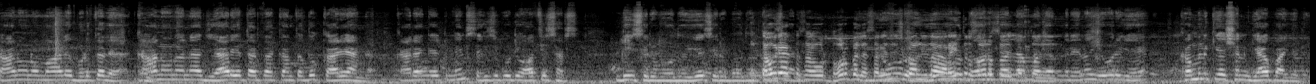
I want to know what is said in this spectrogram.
ಕಾನೂನು ಮಾಡಿ ಬಿಡ್ತದೆ. ಕಾನೂನನ್ನು ಜಾರಿಗೆ ತರ್ತಕ್ಕಂಥದ್ದು ಕಾರ್ಯಾಂಗ. ಕಾರ್ಯಾಂಗ ಇಟ್ ಮೀನ್ಸ್ ಎಕ್ಸಿಕ್ಯೂಟಿವ್ ಆಫೀಸರ್ಸ್ ಡಿಸ್ ಇರ್ಬೋದು ಎಸ್ ಇರ್ಬೋದು. ದೌರ್ಬಲ್ಯ ಅಂದ್ರೇನು ಇವರಿಗೆ ಕಮ್ಯುನಿಕೇಶನ್ ಗ್ಯಾಪ್ ಆಗಿದೆ.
